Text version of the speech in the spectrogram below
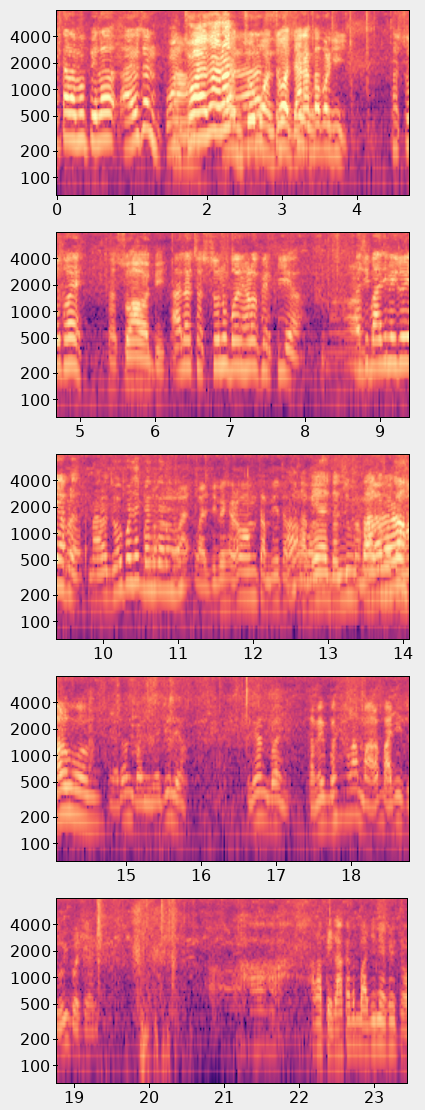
તાળામાં પેલા આવ્યો છે ને? પાંચસો આવ્યો પાંચસો પાંચસો હજાર આપવા પડશે. થાય છસો આવતી આલે છસો નું બંધ હેડો ફેરથી હજી બાજી નહીં જોઈએ આપડે. મારે જોવું પડશે બંધ કરું વા- વાલજીભાઈ હેડો આમ તમે તમે જલ્દી ઉતાર કરો. તમારું હેડો ને બંધ લેજો લ્યો. લ્યો ને બંધ. તમે બંધ હાલા મારા બાજી જોવી પડશે યાર. હાલા પેલા તો બાજી નીકળી તો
